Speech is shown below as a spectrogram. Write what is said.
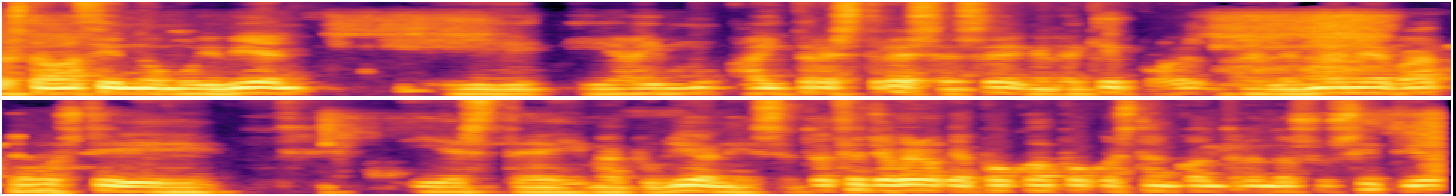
lo estaba haciendo muy bien y, y hay, hay tres treses ¿eh? en el equipo: ¿eh? Belemene, Batmus y, y, este, y Matulionis. Entonces, yo creo que poco a poco está encontrando su sitio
